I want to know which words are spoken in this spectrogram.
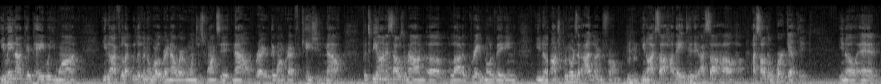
you may not get paid what you want. You know, I feel like we live in a world right now where everyone just wants it now, right? They want gratification now. But to be honest, I was around um, a lot of great, motivating, you know, entrepreneurs that I learned from. You know, I saw how they did it. I saw how, how I saw their work ethic. You know, and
